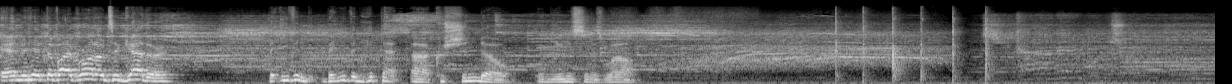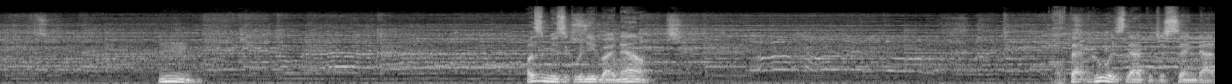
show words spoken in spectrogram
And hit the vibrato together. They even they even hit that uh, crescendo in unison as well. Hmm. Oh, this is music we need right now. Oh, that who is that that just sang that?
